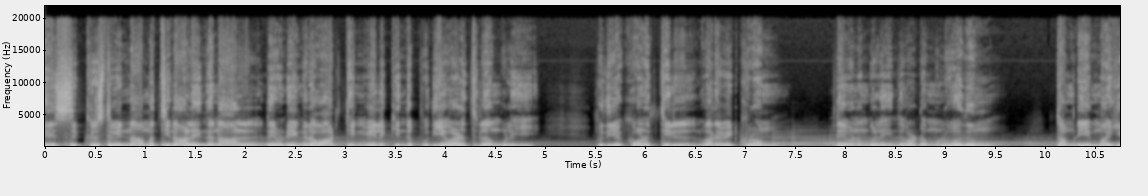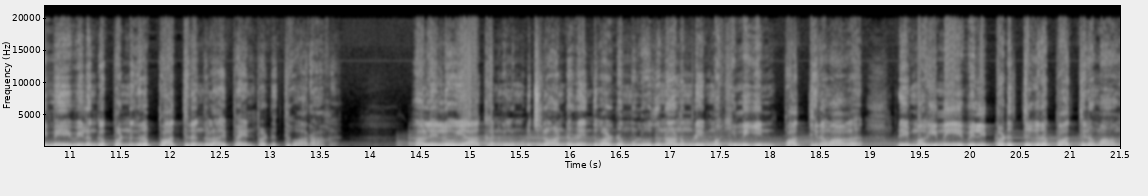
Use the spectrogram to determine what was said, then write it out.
இயேசு கிறிஸ்துவின் நாமத்தினால் இந்த நாள் தேவனுடைய வார்த்தையின் வேலைக்கு இந்த புதிய வருடத்தில் உங்களை புதிய கோணத்தில் வரவேற்கிறோம். தேவன் உங்களை இந்த வருடம் முழுவதும் தம்முடைய மகிமையை விளங்க பண்ணுகிற பாத்திரங்களாய் பயன்படுத்துவாராக. ஹalleluya கண்கள் முடிச்சிடும் ஆண்டவரே இந்த வருடம் முழுவதும் நான் உடைய மகிமையின் பாத்திரமாக உடைய மகிமையை வெளிப்படுத்துகிற பாத்திரமாக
